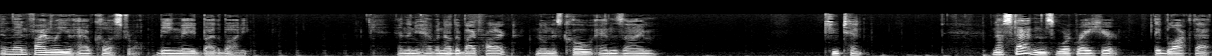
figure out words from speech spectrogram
And then finally you have cholesterol being made by the body. And then you have another byproduct known as coenzyme Q10. Now statins work right here they block that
